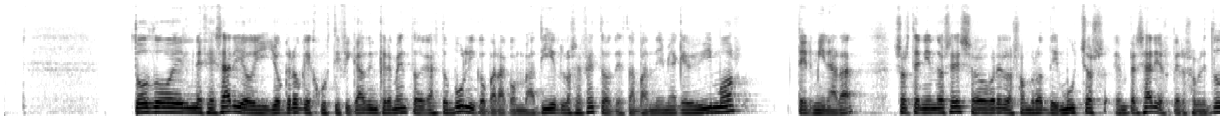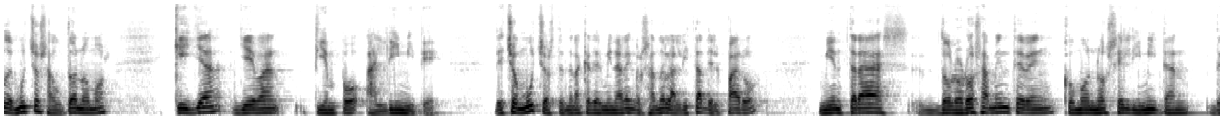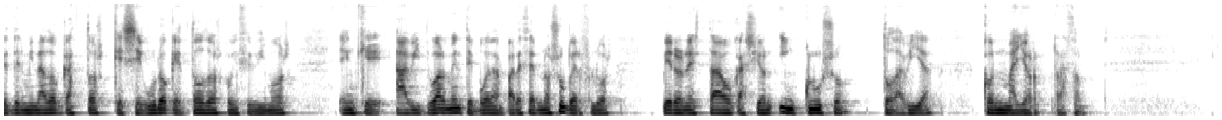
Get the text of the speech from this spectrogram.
Todo el necesario y yo creo que justificado incremento de gasto público para combatir los efectos de esta pandemia que vivimos terminará sosteniéndose sobre los hombros de muchos empresarios, pero sobre todo de muchos autónomos que ya llevan tiempo al límite. De hecho, muchos tendrán que terminar engrosando las listas del paro mientras dolorosamente ven cómo no se limitan determinados gastos que seguro que todos coincidimos en que habitualmente puedan parecernos superfluos, pero en esta ocasión incluso todavía con mayor razón.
